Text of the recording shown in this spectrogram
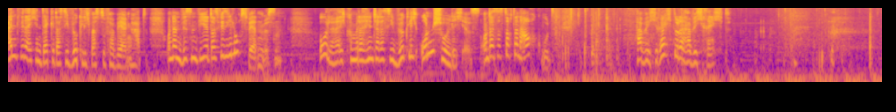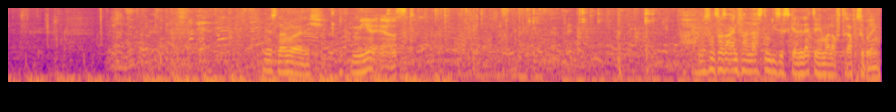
Entweder ich entdecke, dass sie wirklich was zu verbergen hat. Und dann wissen wir, dass wir sie loswerden müssen. Oder ich komme dahinter, dass sie wirklich unschuldig ist. Und das ist doch dann auch gut. Habe ich recht oder habe ich recht? Mir ist langweilig. Mir erst. Wir müssen uns was einfallen lassen, um diese Skelette hier mal auf Trab zu bringen.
